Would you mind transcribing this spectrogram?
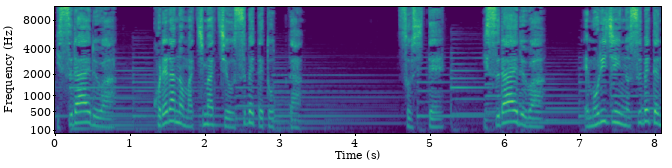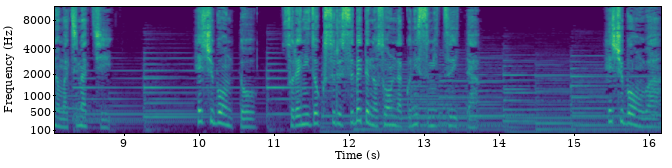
イスラエルはこれらの町々をすべて取った。そしてイスラエルはエモリ人のすべての町々、ヘシュボンとそれに属するすべての村落に住み着いた。ヘシュボンは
